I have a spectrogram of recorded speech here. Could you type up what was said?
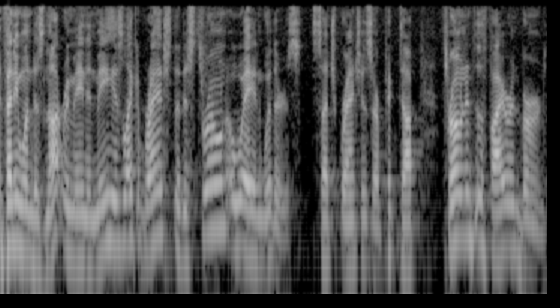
If anyone does not remain in me, he is like a branch that is thrown away and withers. Such branches are picked up, thrown into the fire, and burned.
